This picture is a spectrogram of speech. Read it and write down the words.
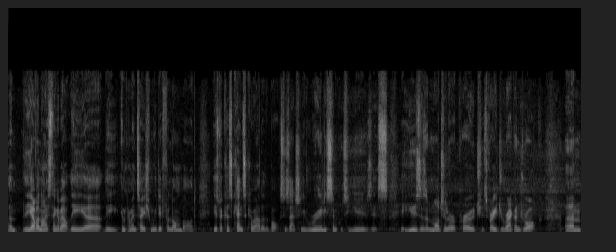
Um, the other nice thing about the, uh, the implementation we did for Lombard is because Kentico out of the box is actually really simple to use. It's, it uses a modular approach. It's very drag and drop. Um,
